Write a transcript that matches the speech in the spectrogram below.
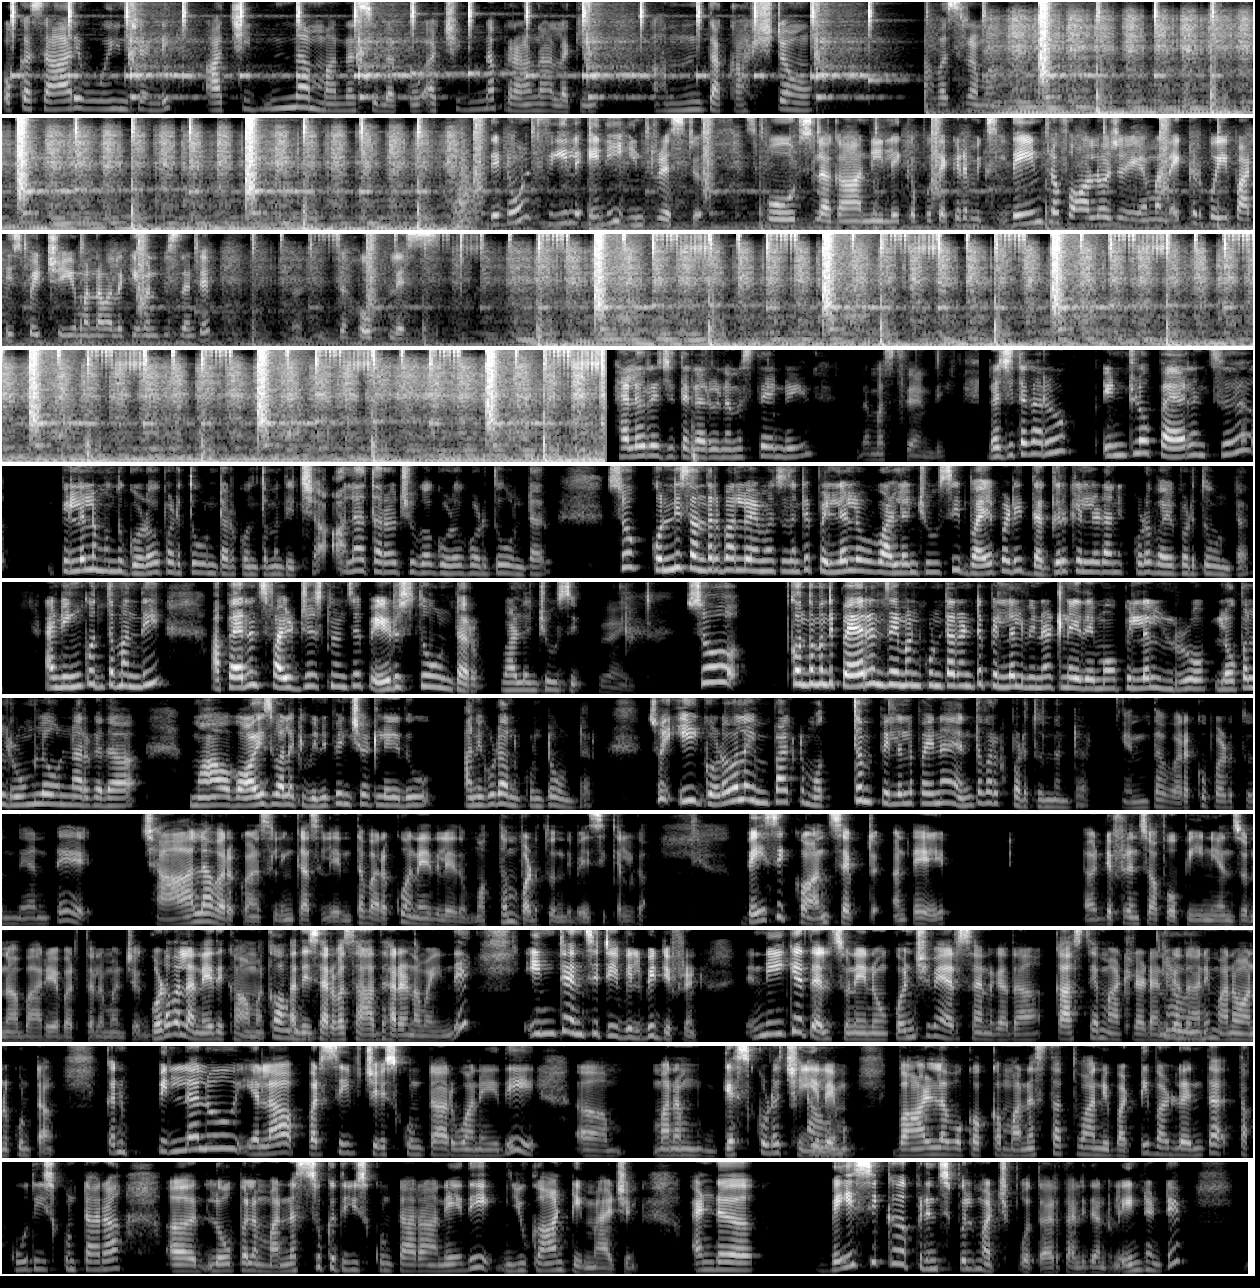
ఒకసారి ఊహించండి ఆ చిన్న మనసులకు ఆ చిన్న ప్రాణాలకి అంత కష్టం అవసరమా? They don't feel any interest. స్పోర్ట్స్‌లో కానీ లేకపోతే అకాడమిక్స్ దేంట్లో ఫాలో చేయమన్నా, ఎక్కడ పోయి పార్టిసిపేట్ చేయమన్న వాళ్ళకి ఏమనిపిస్తుంది అంటే it's a hopeless. Hello Rajitha గారు. నమస్తే అండి. నమస్తే అండి. రజిత గారు, ఇంట్లో పేరెంట్స్ పిల్లల ముందు గొడవ పడుతూ ఉంటారు కొంతమంది. చాలా తరచుగా గొడవ పడుతూ ఉంటారు. సో, కొన్ని సందర్భాల్లో ఏమవుతదంటే పిల్లలు వాళ్ళని చూసి భయపడి దగ్గరికెళ్ళడానికి కూడా భయపడుతూ ఉంటారు. అండ్ ఇంకొంతమంది ఆ పేరెంట్స్ ఫైట్ చేస్తున్నంత సేపు ఏడుస్తూ ఉంటారు వాళ్ళని చూసి. రైట్. సో, కొంతమంది పేరెంట్స్ ఏమనుకుంటారంటే పిల్లలు వినట్లేదేమో, పిల్లలు రో లోపల రూమ్‌లో ఉన్నారు కదా మా వాయిస్ వాళ్ళకి వినిపించట్లేదు అని కూడా అనుకుంటూ ఉంటారు. సో, ఈ గొడవల ఇంపాక్ట్ మొత్తం పిల్లలపైన ఎంతవరకు పడుతుంది అంటారు పడుతుందంటారు? ఎంత వరకు పడుతుంది అంటే, చాలా వరకు అసలు ఇంకా అసలు ఎంత వరకు అనేది లేదు. మొత్తం పడుతుంది బేసికల్‌గా. బేసిక్ కాన్సెప్ట్ అంటే డిఫరెన్స్ ఆఫ్ ఒపీనియన్స్ ఉన్న భార్యాభర్తల మధ్య గొడవలనేది కామన్. అది. సర్వసాధారణమైందే. Intensity will be different. నీకే తెలుసు నేను కొంచెమే అరిసాను గదా! కాస్తే మాట్లాడాను గదా! అని. మనం అనుకుంటాం. కానీ పిల్లలు ఎలా పర్సీవ్ చేసుకుంటారు అనేది మనం గెస్ కూడా చేయలేము. వాళ్ళ ఒక్కొక్క మనస్తత్వాన్ని బట్టి వాళ్ళు ఎంత తక్కువ తీసుకుంటారా, లోపల మనస్సుకు తీసుకుంటారా అనేది you can't imagine. And basic principle మర్చిపోతారు తల్లిదండ్రులు. ఏంటంటే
